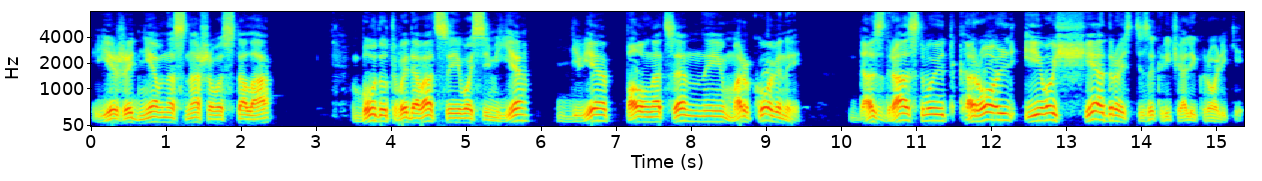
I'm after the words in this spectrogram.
ежедневно с нашего стола будут выдаваться его семье две полноценные морковины. «Да здравствует король и его щедрость!» — закричали кролики.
